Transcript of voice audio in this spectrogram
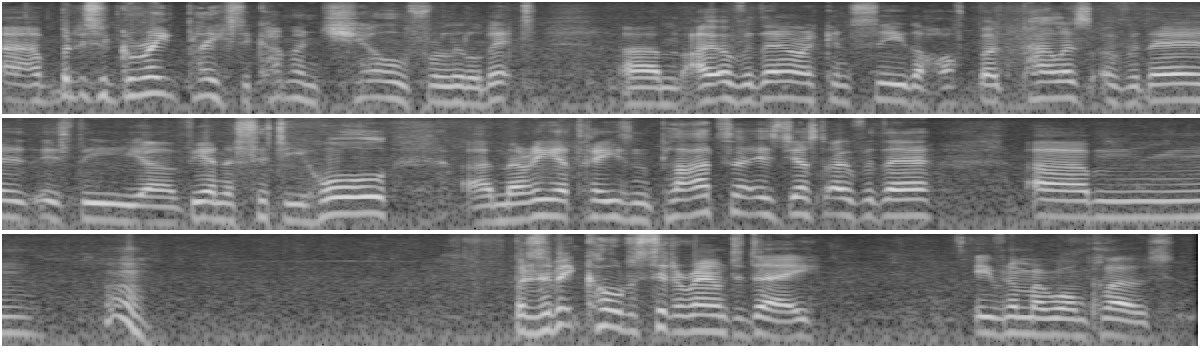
Uh, but it's a great place to come and chill for a little bit. Um, I, over there I can see the Hofburg Palace, over there is the uh, Vienna City Hall, uh, Maria Theresien Plaza is just over there. Um, hmm. But it's a bit cold to sit around today, even in my warm clothes.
